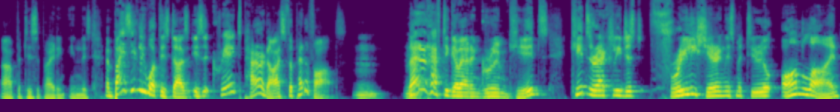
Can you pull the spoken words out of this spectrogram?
are participating in this. And basically, what this does is it creates paradise for pedophiles. They don't have to go out and groom kids. Kids are actually just freely sharing this material online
